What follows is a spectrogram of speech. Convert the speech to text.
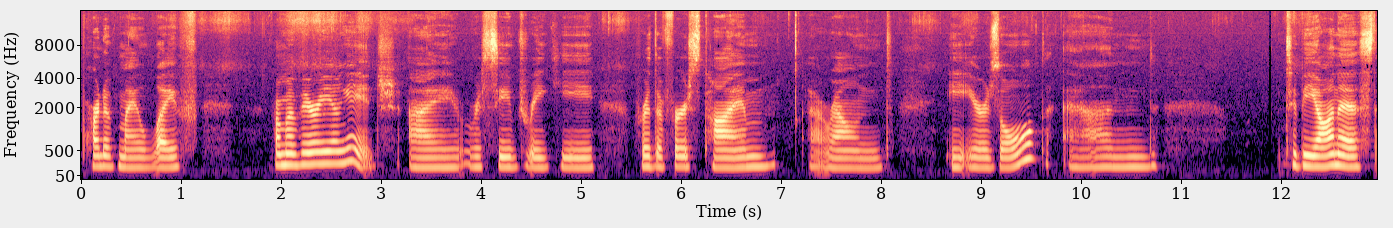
part of my life from a very young age. I received Reiki for the first time around eight years old, and to be honest,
